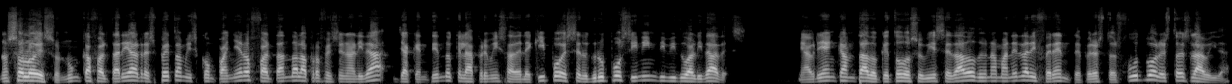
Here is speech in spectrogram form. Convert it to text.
No solo eso, nunca faltaría al respeto a mis compañeros faltando a la profesionalidad, ya que entiendo que la premisa del equipo es el grupo sin individualidades. Me habría encantado que todo se hubiese dado de una manera diferente, pero esto es fútbol, esto es la vida.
